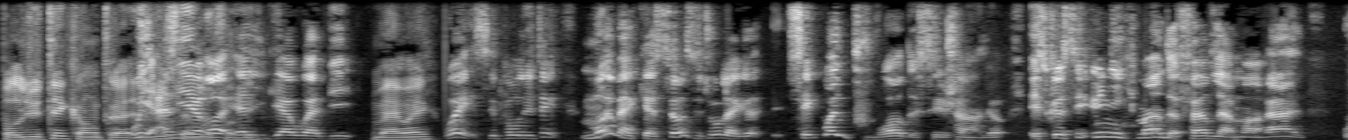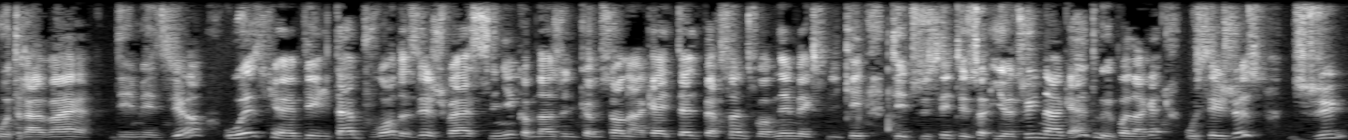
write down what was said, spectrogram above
pour lutter contre Oui, Amira El Gawabi. Ben oui. Oui, c'est pour lutter. Moi, ma question, c'est toujours la c'est quoi le pouvoir de ces gens-là? Est-ce que c'est uniquement de faire de la morale? Au travers des médias ou est-ce qu'il y a un véritable pouvoir de dire je vais assigner comme dans une commission d'enquête telle personne tu vas venir m'expliquer t'es-tu sais t'es ça. Y a-tu une enquête ou y a pas d'enquête? Ou c'est juste du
